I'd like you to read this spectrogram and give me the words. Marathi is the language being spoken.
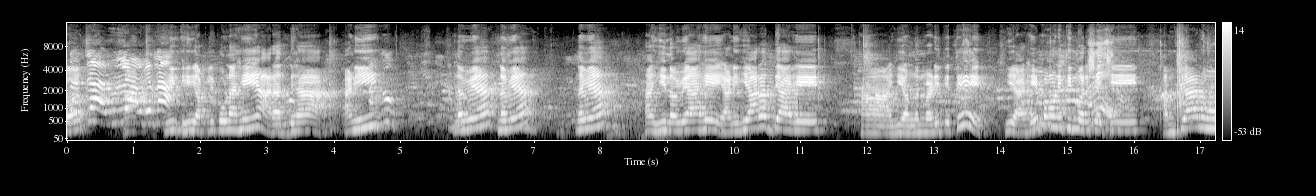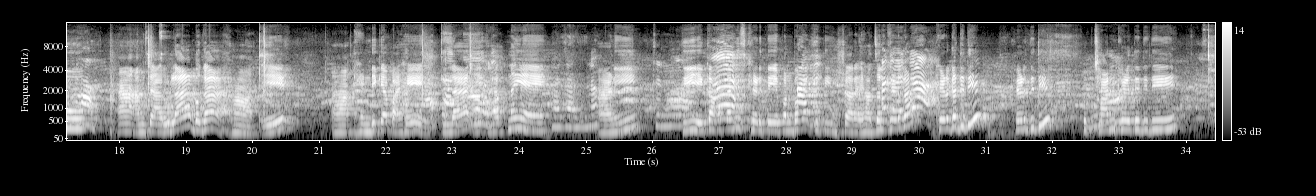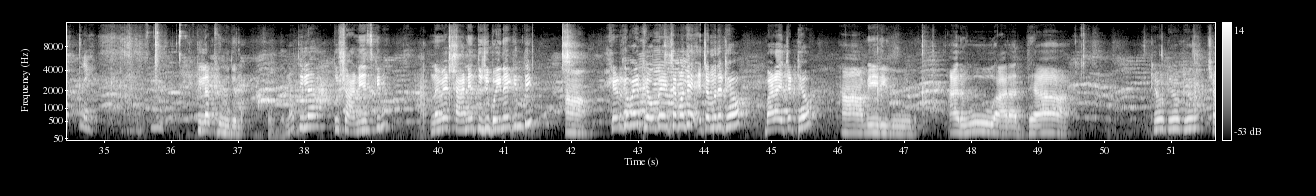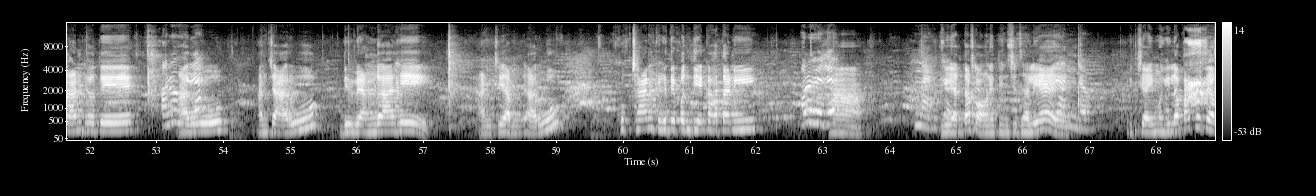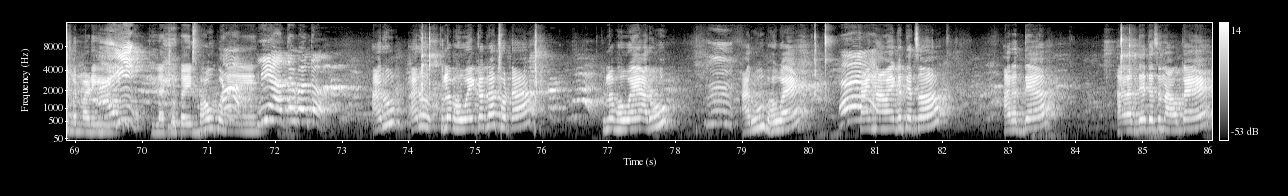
ही ही आपली कोण आहे? आराध्या. आणि नव्या नव्या नव्या? हा ही नव्या आहे आणि ही आराध्या आहे. हा ही अंगणवाडीत येते. ही आहे पावणे तीन वर्षाची. आमची आरू. हा आमच्या आरूला बघा. हा एक हा हँडिकॅप आहे. तिला एक हात नाही आहे आणि ती एका हातानेच खेळते. पण बघा किती हुशार आहे. हा चल खेळ गा. खेळ ग दीदी. खेळ दीदी. खूप छान खेळते दीदी. तिला खेळू दे ना. खेळू दे ना तिला. तू शाणे आहेस की नाही? नव्या शाणे तुझी बहीण आहे की ती? हां. खेळ ग बाई ठेव ग याच्यामध्ये. याच्यामध्ये ठेव. बाळा याच्यात ठेव. हां व्हेरी गुड अरू आराध्या. ठेव ठेव ठेव. छान ठेवते. आरू. आमच्या आरू दिव्यांग आहे. आमची आम आरू खूप छान खेळते पण ती एका हाताने. हां. ही आता पावणे तीनची झाली आहे. हिची आई मग हिला पाठवते अंगणवाडी. तिला छोटा एक भाऊ पण आहे. आरू आरू तुला भाऊ आहे का ग छोटा? तुला भाऊ आहे आरू? आरू भाऊ आहे? काय नाव आहे ग त्याचं? आराध्य? आराध्य त्याचं नाव काय? आहे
